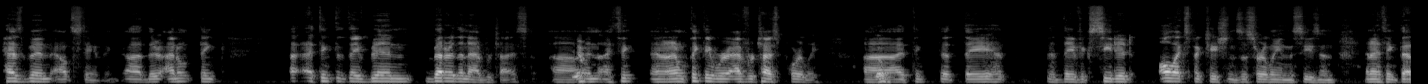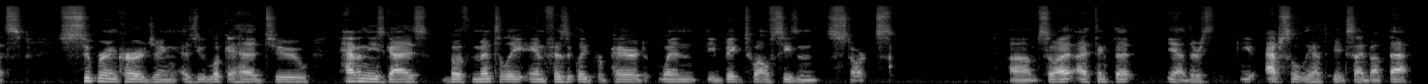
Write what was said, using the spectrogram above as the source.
has been outstanding. Uh, there, I don't think. I think that they've been better than advertised, uh, yep. and I think, and I don't think they were advertised poorly. Uh, nope. I think that they that they've exceeded all expectations this early in the season. And I think that's super encouraging as you look ahead to having these guys both mentally and physically prepared when the Big 12 season starts. Um, so I, I think that, yeah, there's, you absolutely have to be excited about that.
